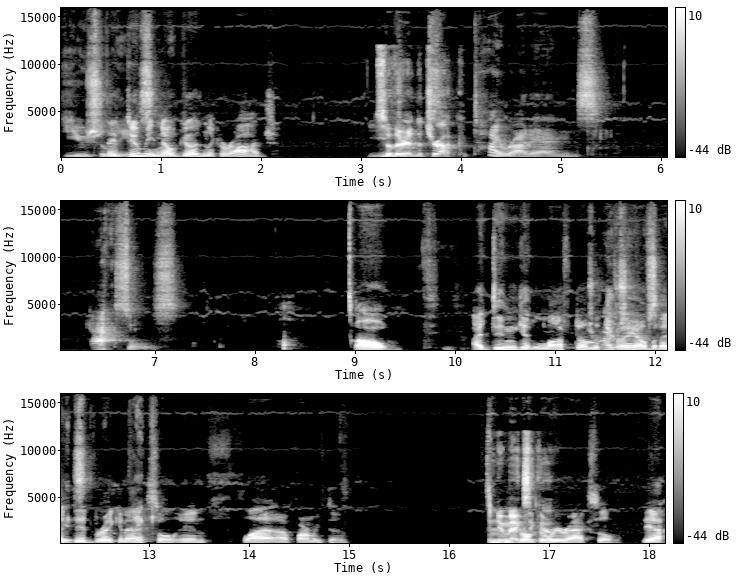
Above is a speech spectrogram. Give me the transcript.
usually They do me like- no good in the garage. So they're in the truck. Tie rod ends, axles. Oh, I didn't get left on the trail, but I did break an like- axle in Fly, uh, Farmington. In New we Mexico. broke a rear axle. Yeah,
